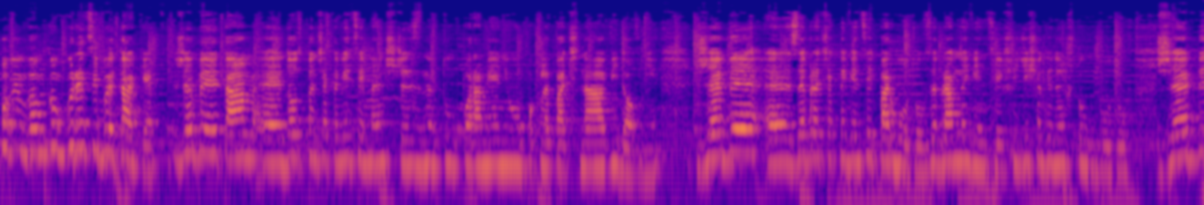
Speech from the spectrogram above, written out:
powiem Wam, konkurencje były takie, żeby tam e, dotknąć jak najwięcej mężczyzn tu po ramieniu, poklepać na widowni, żeby e, zebrać jak najwięcej par butów, zebrałam najwięcej, 61 sztuk butów, żeby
